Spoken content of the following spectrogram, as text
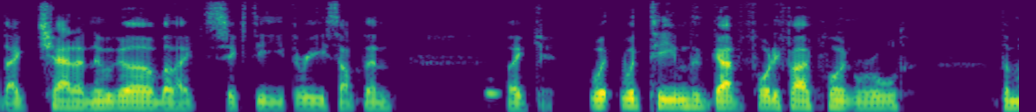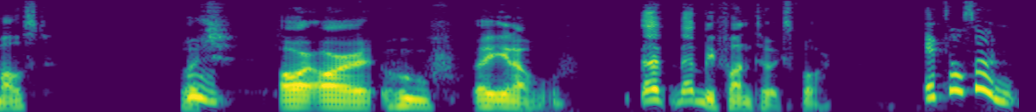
like Chattanooga but like 63 something like what what team that got 45 point ruled the most which or or who uh, you know that that'd be fun to explore It's also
